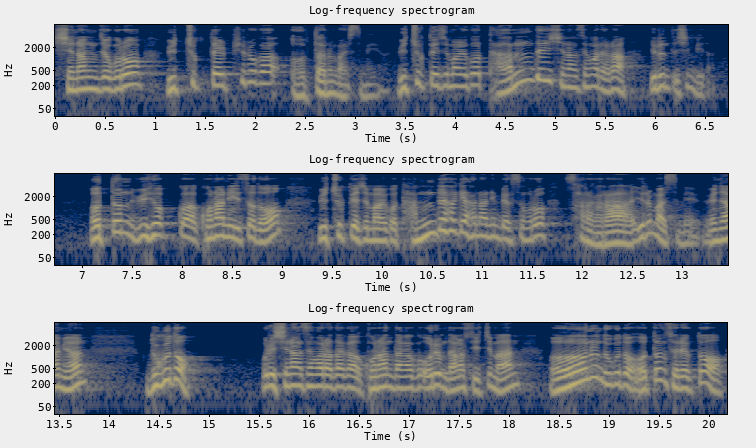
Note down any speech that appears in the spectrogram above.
신앙적으로 위축될 필요가 없다는 말씀이에요. 위축되지 말고 담대히 신앙생활해라 이런 뜻입니다. 어떤 위협과 고난이 있어도 위축되지 말고 담대하게 하나님 백성으로 살아가라 이런 말씀이에요. 왜냐하면 누구도 우리 신앙생활하다가 고난 당하고 어려움 당할 수 있지만 어느 누구도 어떤 세력도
